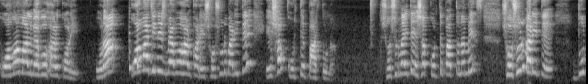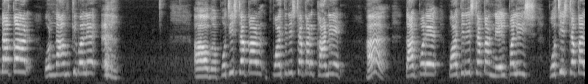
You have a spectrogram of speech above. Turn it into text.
কমা মাল ব্যবহার করে। ওরা কমা জিনিস ব্যবহার করে। শ্বশুর বাড়িতে এসব করতে পারতো না। শ্বশুর বাড়িতে এসব করতে পারতো না মিন্স শ্বশুর বাড়িতে দু টাকার, ওর নাম কি বলে? পঁচিশ টাকার, পঁয়ত্রিশ টাকার কানের হ্যাঁ? তারপরে পঁয়ত্রিশ টাকার নেল পালিশ পঁচিশ টাকার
